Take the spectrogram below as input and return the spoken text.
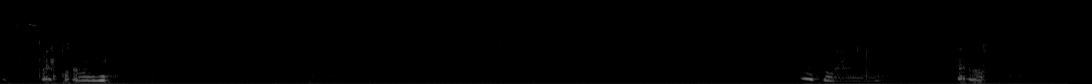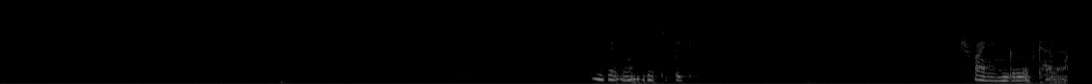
Just slap it on. Where's my line gone? Ah, there it is. You don't want just a big triangle of colour.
